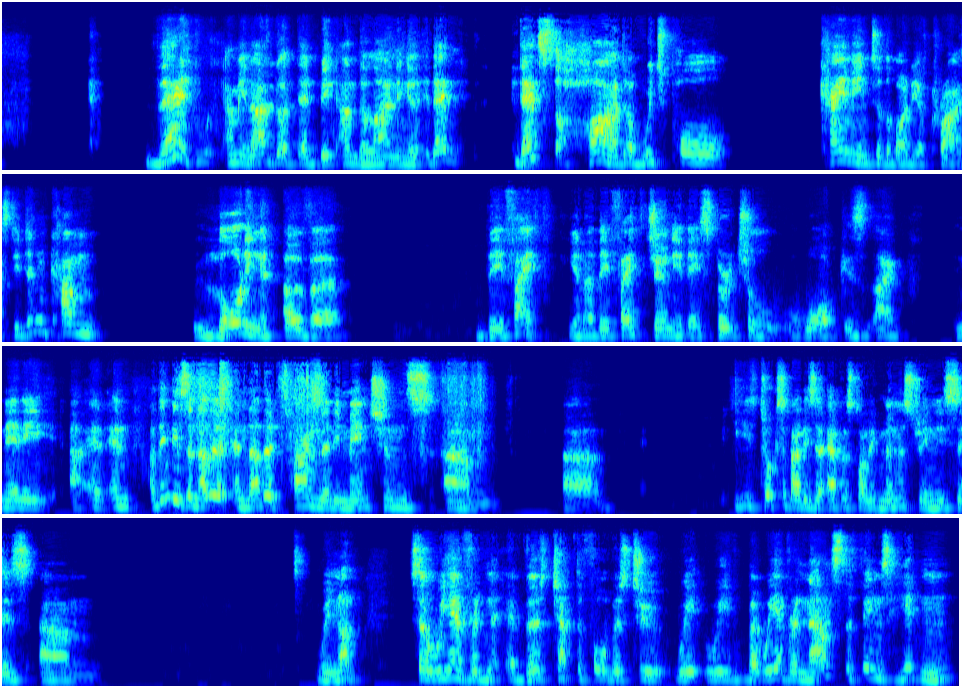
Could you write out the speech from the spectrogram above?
That I mean, I've got that big underlining. That that's the heart of which Paul came into the body of Christ. He didn't come lording it over their faith. You know, their faith journey, their spiritual walk is like nearly. Uh, and, and I think there's another another time that he mentions. Um, uh, he talks about his apostolic ministry, and he says, um, "We're not." So we have uh, verse chapter four, verse two. We we but we have renounced the things hidden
